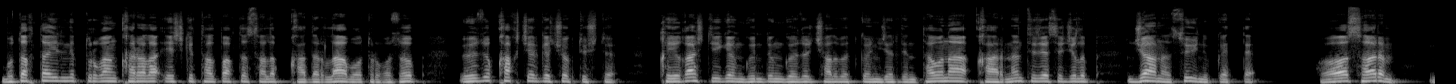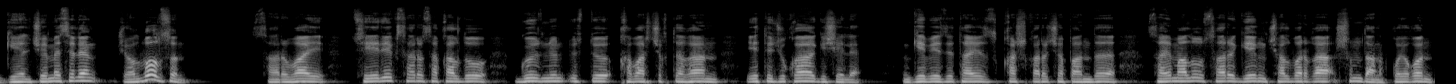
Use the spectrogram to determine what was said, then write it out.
бутакта илинип турган карала эчки талпакты салып кадырлап отургузуп өзү как жерге чөктүштү. Кыйгач тийген күндүн көзү чалып өткөн жердин табына карынын тизеси жылып жаны сүйүнүп кетти. О сарым келчү эмес элең жол болсун! Сарыбай сейрек сары сакалдуу көзүнүн үстү кабарчыктаган эти жука киши эле кебези тайыз кашкары чапанды саймалуу сары кең чалбарга шымданып койгон.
